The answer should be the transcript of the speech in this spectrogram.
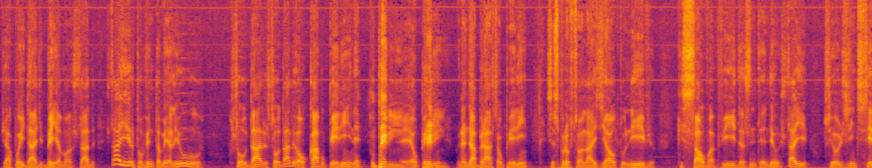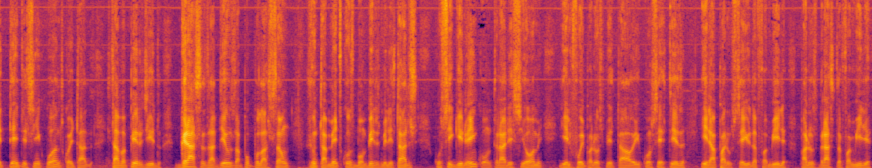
já com a idade bem avançada. Está aí, eu estou vendo também ali o soldado, o soldado é o cabo Perim, né? O Perim. É, o Perim. Perim. Grande abraço ao Perim, esses profissionais de alto nível, que salva vidas, entendeu? Está aí, o senhorzinho de 75 anos, coitado, estava perdido. Graças a Deus, a população, juntamente com os bombeiros militares, conseguiram encontrar esse homem e ele foi para o hospital e com certeza irá para o seio da família, para os braços da família,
